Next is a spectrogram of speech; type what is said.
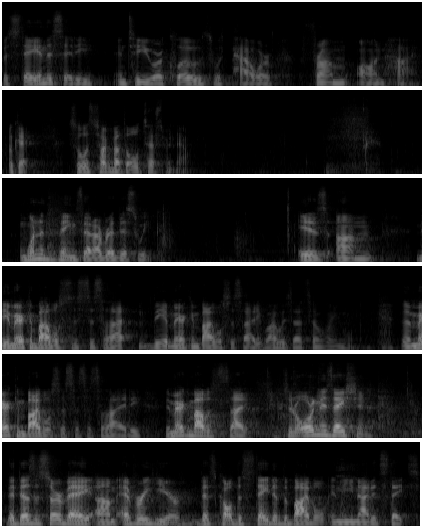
But stay in the city until you are clothed with power from on high. Okay, so let's talk about the Old Testament now. One of the things that I read this week is um, the American Bible Society. The American Bible Society. Why was that so? The American Bible Society. The American Bible Society. It's an organization that does a survey um, every year that's called the State of the Bible in the United States.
